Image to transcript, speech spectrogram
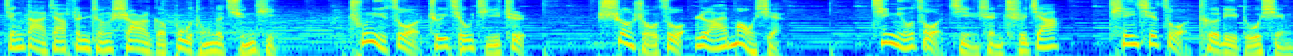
将大家分成十二个不同的群体：处女座追求极致，射手座热爱冒险，金牛座谨慎持家，天蝎座特立独行。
